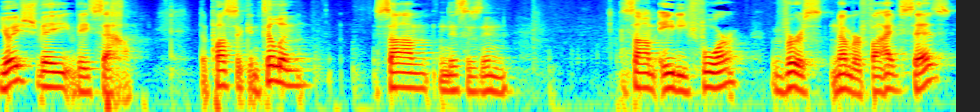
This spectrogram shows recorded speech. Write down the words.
Yoshvei Vesecha. The Pasuk in Tilim, Psalm, and this is in Psalm 84, verse number 5 says,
